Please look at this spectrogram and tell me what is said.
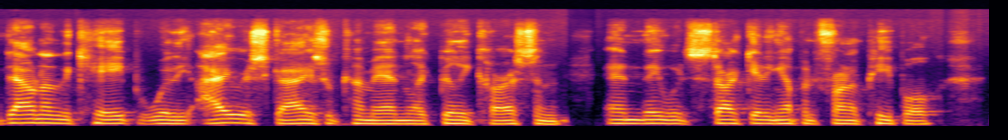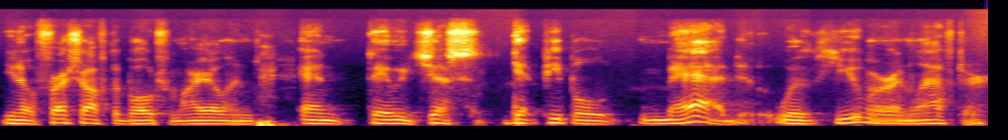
down on the Cape, where the Irish guys would come in, like Billy Carson, and they would start getting up in front of people you know, fresh off the boat from Ireland, and they would just get people mad with humor and laughter.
